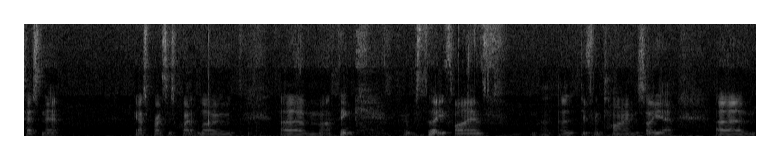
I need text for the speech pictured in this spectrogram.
testnet. Gas price is quite low. Um, I think it was 35 at different times. So yeah, um,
